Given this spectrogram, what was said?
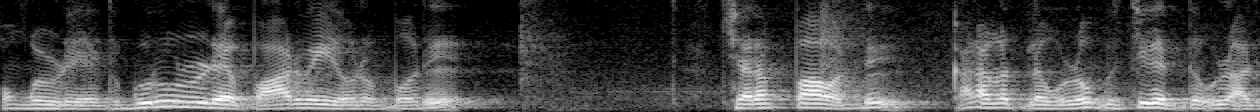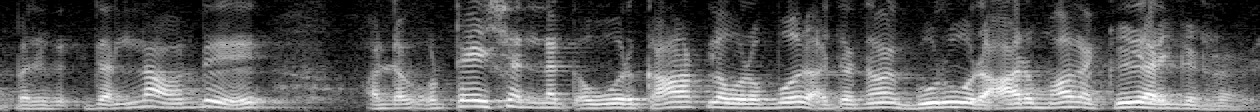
உங்களுடைய குருவனுடைய குருவினுடைய பார்வை வரும்போது சிறப்பாக வந்து கடகத்தில் விழும் விச்சிகத்தில் விழும் அது பிறகு இதெல்லாம் வந்து அந்த ரொட்டேஷனில் ஒவ்வொரு காலத்தில் வரும்போது அதனால் குரு ஒரு ஆறு மாதம் கீழே இறங்கிடுறாரு.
